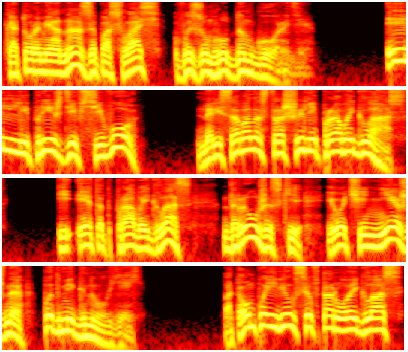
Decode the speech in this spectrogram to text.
которыми она запаслась в изумрудном городе. Элли прежде всего нарисовала страшили правый глаз, и этот правый глаз дружески и очень нежно подмигнул ей. Потом появился второй глаз,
